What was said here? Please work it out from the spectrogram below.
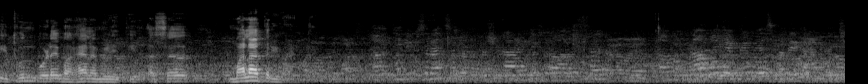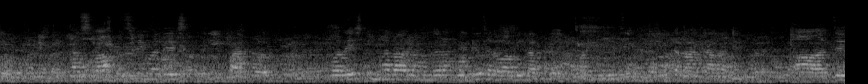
इथून पुढे बघायला मिळतील असं मला तरी वाटतं दिलीप सरांचा प्रश्न आहे अ, सर अ, मुन्नाभाई एम बी बी एसमध्ये काम स्वापसरीमध्ये स्त्री पात्र बरेच तुम्हाला रंगरंगोटी चढवावी लागते. पण जे खरे कलाकार आहेत अ, जे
